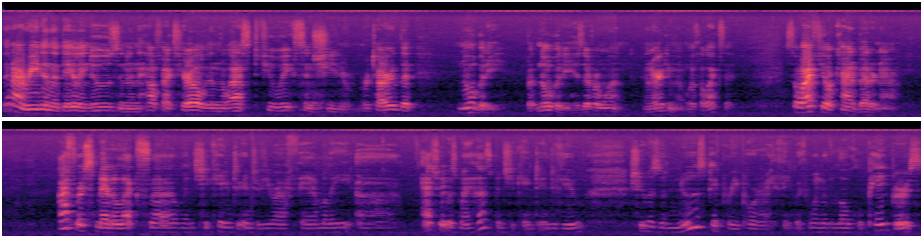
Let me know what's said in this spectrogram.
then I read in the Daily News and in the Halifax Herald in the last few weeks since she retired that nobody, but nobody, has ever won an argument with Alexa. So I feel kind of better now. I first met Alexa when she came to interview our family. Uh, actually, it was my husband she came to interview. She was a newspaper reporter, I think, with one of the local papers,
